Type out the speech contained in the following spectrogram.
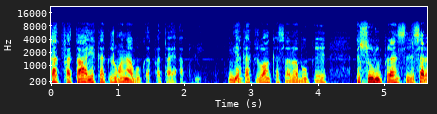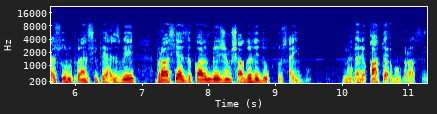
کەک فەتا یەکەک ژوانە بوو کەک فەتای عقلی یەکە کروان کەسانە بوو کە ئەسول و پرنس لەسەر ئەسول و پرنسی پێ حزبێ براسیاز دەکارم بێژم شاگردی دکتۆر سعید بوو یعنی قاتع بوو بڕاستی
